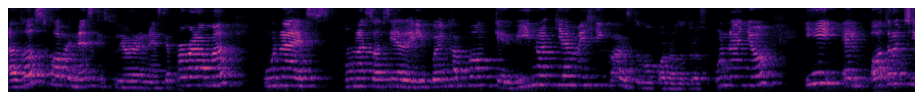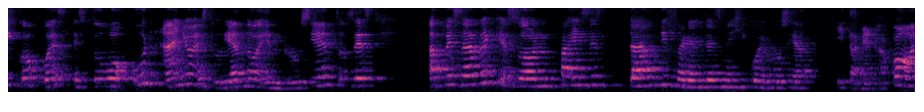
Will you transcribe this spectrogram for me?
a dos jóvenes que estuvieron en este programa. Una es una socia de IPO en Japón que vino aquí a México, estuvo con nosotros un año, y el otro chico, pues, estuvo un año estudiando en Rusia. Entonces, a pesar de que son países tan diferentes, México y Rusia, y también Japón,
